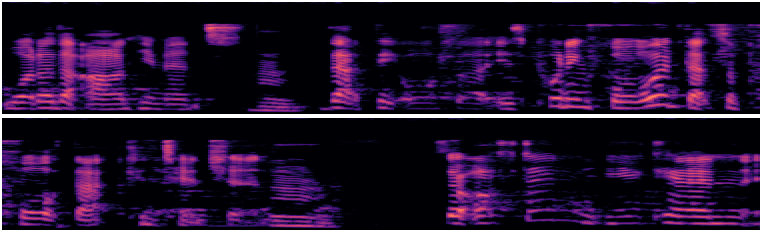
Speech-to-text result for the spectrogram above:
what are the arguments Mm. that the author is putting forward that support that contention. Mm. So often you can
